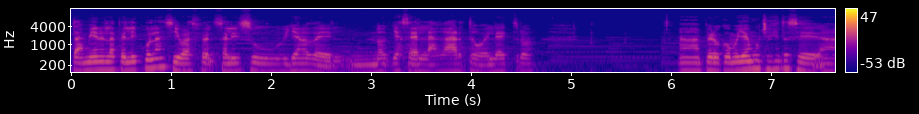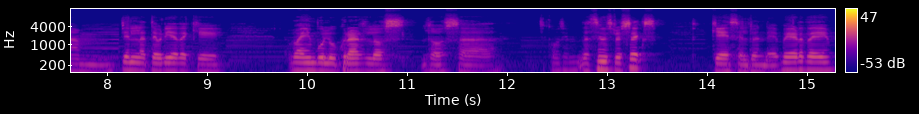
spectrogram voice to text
también en la película, si va a salir su villano del, no, ya sea el lagarto o electro. Ah, pero como ya mucha gente se tiene la teoría de que va a involucrar los, los, uh, ¿cómo se llama? The Sinister Six, que es el duende verde,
